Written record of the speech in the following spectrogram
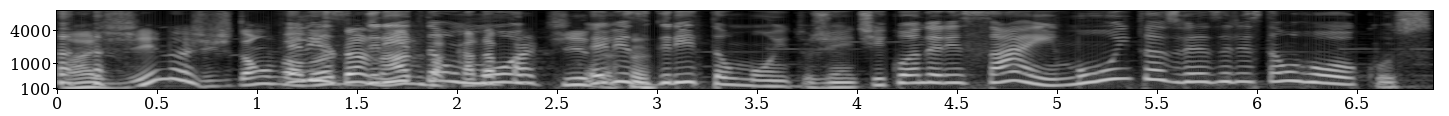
Imagina, a gente dá um valor Eles danado pra cada partida. Eles gritam muito, gente. E quando eles saem, muitas vezes eles estão roucos.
